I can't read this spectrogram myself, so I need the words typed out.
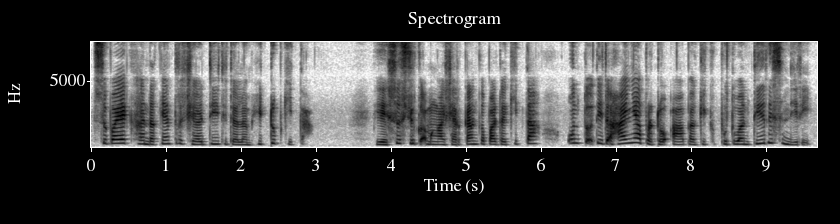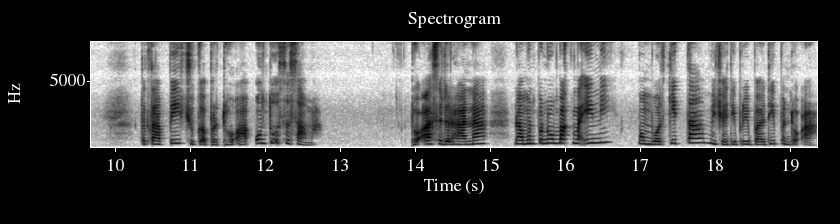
supaya kehendaknya terjadi di dalam hidup kita. Yesus juga mengajarkan kepada kita untuk tidak hanya berdoa bagi kebutuhan diri sendiri, tetapi juga berdoa untuk sesama. Doa sederhana namun penuh makna ini membuat kita menjadi pribadi pendoa,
